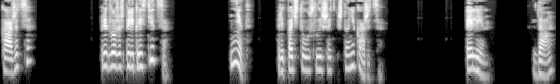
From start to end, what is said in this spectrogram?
Кажется? Предложишь перекреститься? Нет, предпочту услышать, что не кажется. Элен. Да.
